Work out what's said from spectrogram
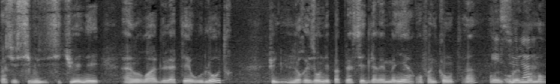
Parce que si, vous, si tu es né à un endroit de la Terre ou l'autre, tu- l'horizon n'est pas placé de la même manière, en fin de compte, hein, au, même moment.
